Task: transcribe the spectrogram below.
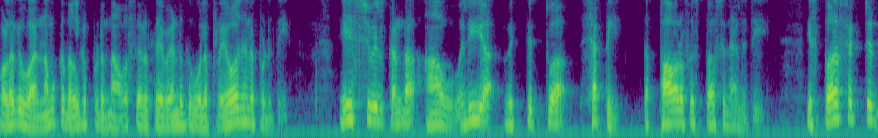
വളരുവാൻ നമുക്ക് നൽകപ്പെടുന്ന അവസരത്തെ വേണ്ടതുപോലെ പ്രയോജനപ്പെടുത്തി യേശുവിൽ കണ്ട ആ വലിയ വ്യക്തിത്വ ശക്തി the power of his personality is perfected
